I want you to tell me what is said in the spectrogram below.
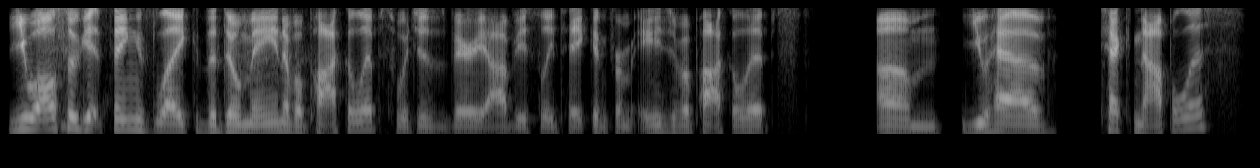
you also get things like the domain of apocalypse, which is very obviously taken from Age of Apocalypse. Um you have Technopolis,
